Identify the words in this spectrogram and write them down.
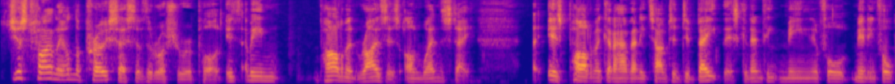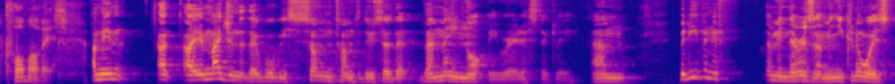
Just finally on the process of the Russia report, is I mean, Parliament rises on Wednesday. is Parliament going to have any time to debate this? Can anything meaningful meaningful come of it? I mean, I, I imagine that there will be some time to do so. That there may not be realistically. Um, but even if I mean there isn't, I mean you can always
